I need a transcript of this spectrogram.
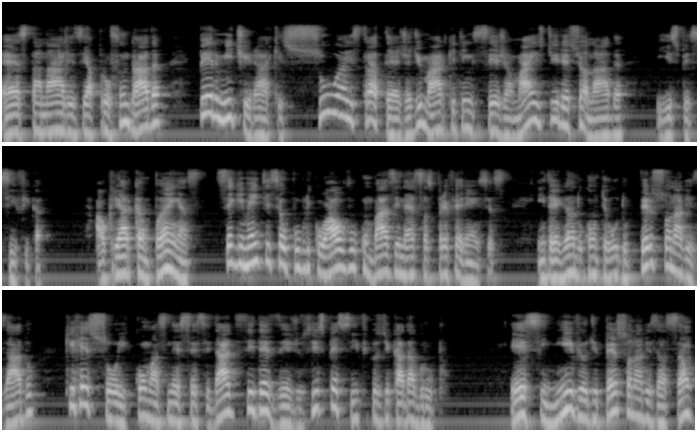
Esta análise aprofundada permitirá que sua estratégia de marketing seja mais direcionada e específica. Ao criar campanhas, Segmente seu público-alvo com base nessas preferências, entregando conteúdo personalizado que ressoe com as necessidades e desejos específicos de cada grupo. Esse nível de personalização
